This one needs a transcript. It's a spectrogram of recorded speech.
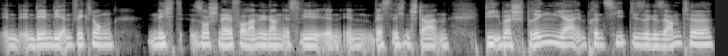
in, in denen die Entwicklung nicht so schnell vorangegangen ist wie in, in westlichen Staaten, die überspringen ja im Prinzip diese gesamte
